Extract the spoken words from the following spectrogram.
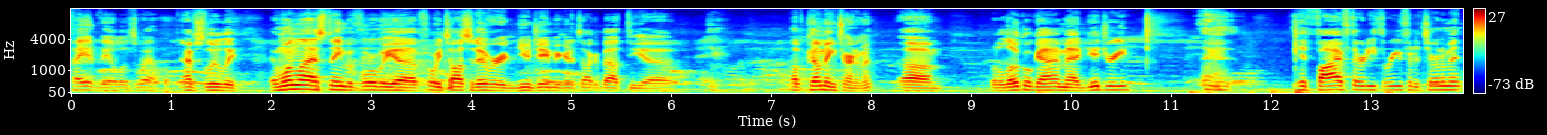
Fayetteville as well. Absolutely. And one last thing before we uh, before we toss it over, and you and Jamie are going to talk about the uh, upcoming tournament. Um, but a local guy, Matt Guidry, hit 533 for the tournament,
